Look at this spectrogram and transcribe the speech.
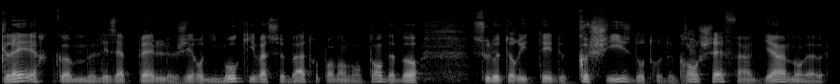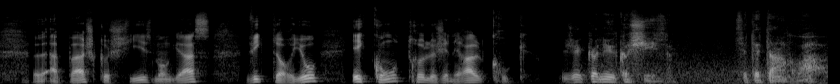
clairs, comme les appelle Géronimo, qui va se battre pendant longtemps, d'abord sous l'autorité de Cochise, d'autres de grands chefs indiens, euh, euh, Apache, Cochise, Mangas, Victorio, et contre le général Crook. J'ai connu Cochise. C'était un roi.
